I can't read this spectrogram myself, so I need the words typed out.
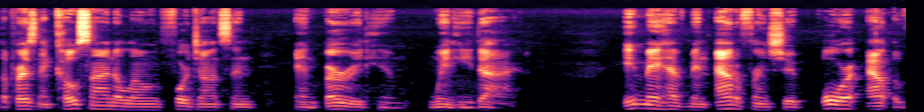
The president co signed a loan for Johnson and buried him when he died. It may have been out of friendship or out of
